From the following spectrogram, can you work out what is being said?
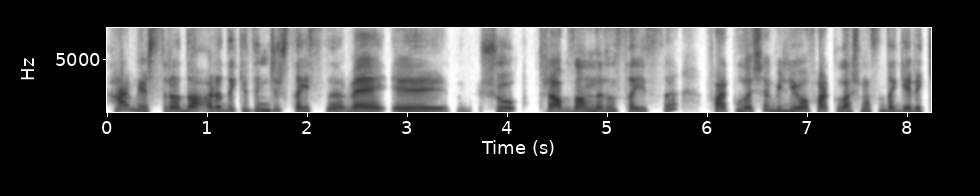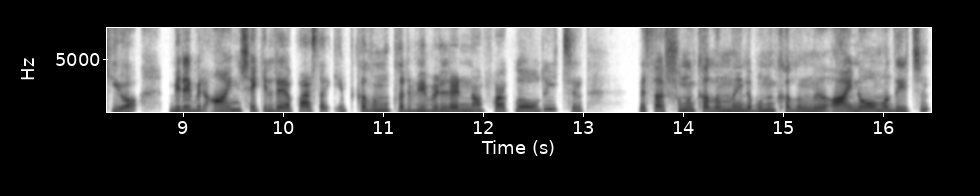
her bir sırada aradaki zincir sayısı ve e, şu trabzanların sayısı farklılaşabiliyor. Farklılaşması da gerekiyor. Birebir aynı şekilde yaparsak ip kalınlıkları birbirlerinden farklı olduğu için mesela şunun kalınlığıyla bunun kalınlığı aynı olmadığı için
